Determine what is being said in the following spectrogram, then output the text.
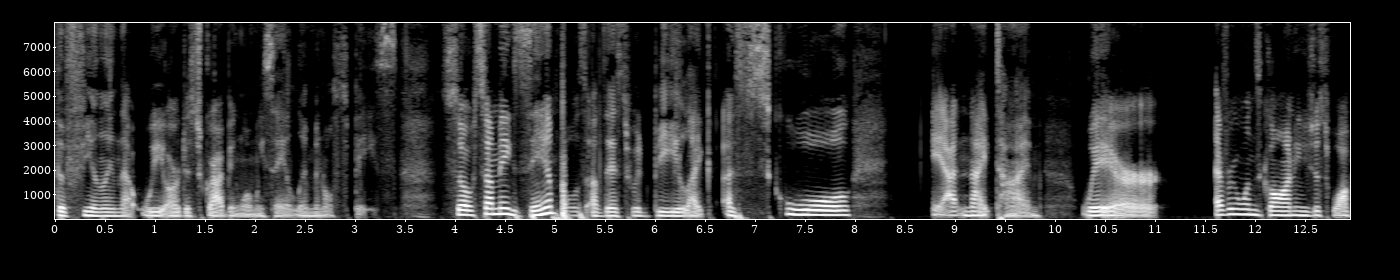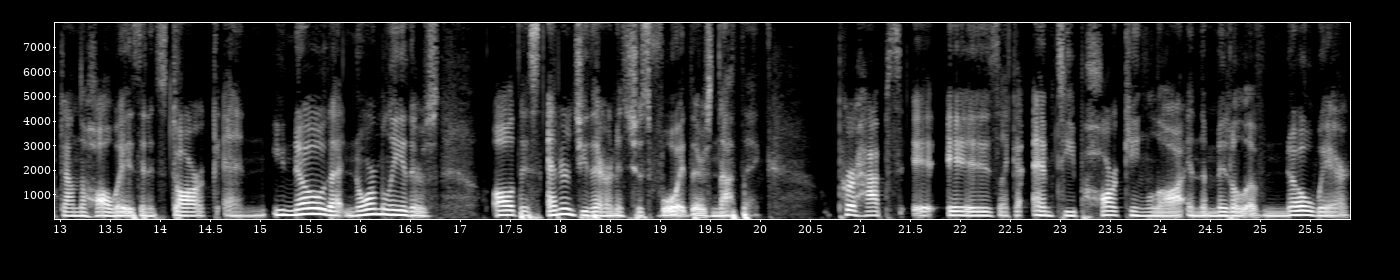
the feeling that we are describing when we say a liminal space. So, some examples of this would be like a school at nighttime where everyone's gone and you just walk down the hallways and it's dark and you know that normally there's all this energy there and it's just void. There's nothing. Perhaps it is like an empty parking lot in the middle of nowhere,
